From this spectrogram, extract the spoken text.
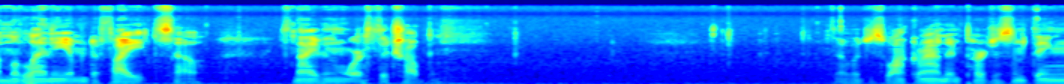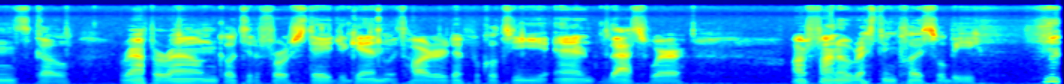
a millennium to fight, so it's not even worth the trouble. So we'll just walk around and purchase some things, go wrap around, go to the first stage again with harder difficulty, and that's where our final resting place will be. so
